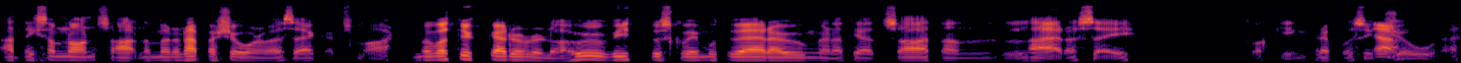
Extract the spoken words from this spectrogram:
att liksom någon sa att men den här personen var säkert smart. Men vad tycker du nu då? Hur vitt ska vi motivera ungarna till att satan lära sig fucking prepositioner?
